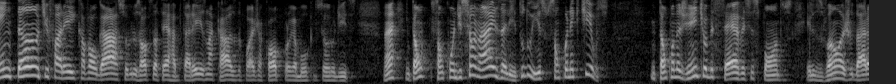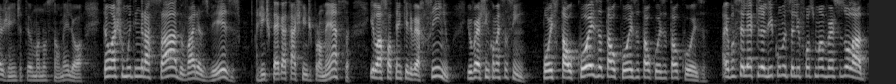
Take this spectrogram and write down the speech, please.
Então te farei cavalgar sobre os altos da terra, habitareis na casa do pai Jacó, por a boca do Senhor disse. Né? Então, são condicionais ali, tudo isso são conectivos. Então, quando a gente observa esses pontos, eles vão ajudar a gente a ter uma noção melhor. Então, eu acho muito engraçado, várias vezes, a gente pega a caixinha de promessa e lá só tem aquele versinho, e o versinho começa assim: pois tal coisa, tal coisa, tal coisa, tal coisa. Aí você lê aquilo ali como se ele fosse um verso isolado.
